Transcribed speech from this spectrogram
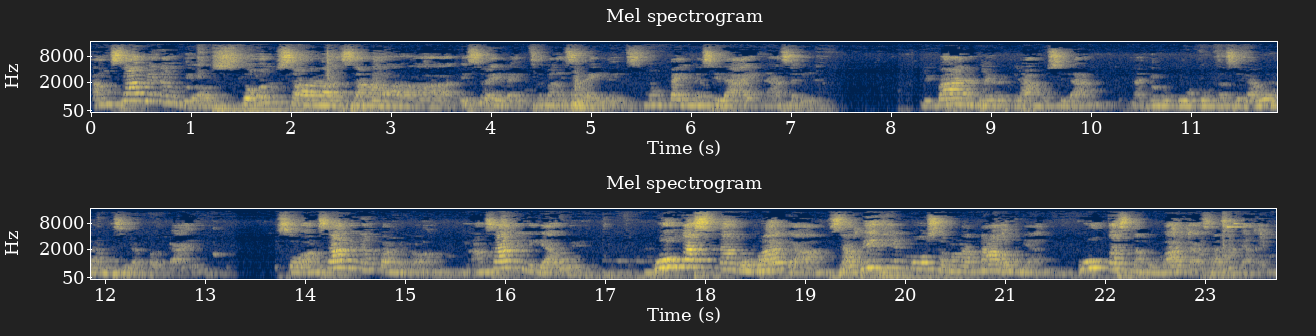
ang sabi ng Diyos doon sa sa Israelites, sa mga Israelites, nung time na sila ay nasa Egypt. Di ba, nagre-reklamo sila na ginugutom na sila, wala na sila pagkain. So, ang sabi ng Panginoon, ang sabi ni Yahweh, bukas ng umaga, sabihin mo sa mga tao niya, bukas ng umaga, sabi niya kay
